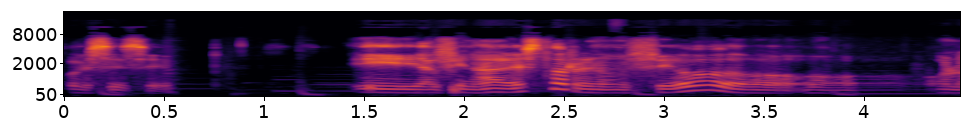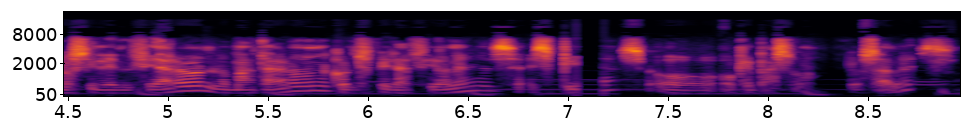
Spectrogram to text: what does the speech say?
Pues sí, sí. Y al final esto renunció o, lo silenciaron, lo mataron, conspiraciones, espías o qué pasó, ¿lo sabes?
